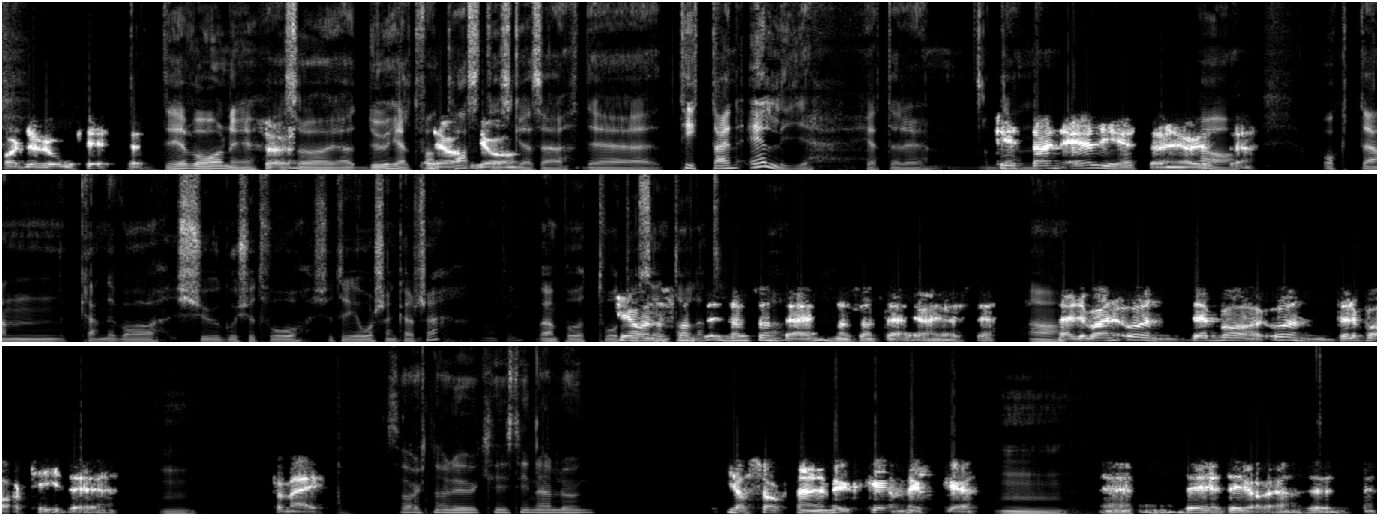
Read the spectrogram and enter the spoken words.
har det roligt. Det var ni. Så- Alltså, ja, du är helt Ja, fantastisk ja. ska jag säga. Det, Titta en älg heter det. Den. Titta en älg heter den, ja just Ja. det. Och den kan det vara 20, 22, 23 år sedan kanske? Någonting. Början på Ja, något sånt, 2000-talet. något sånt ja. där. Något sånt där ja, just det. Ja. Nej, det var en underbar, underbar tid eh, Mm. för mig. Saknar du Kristina Lugn? Jag saknar henne mycket, mycket. Mm. Eh, Det, det gör jag. Det, det,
